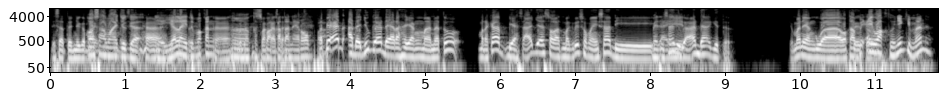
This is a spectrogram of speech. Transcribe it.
disatuin juga Oh sama juga. Nah, Ya iyalah itu mah kan Nah, eh, udah kesepakatan Eropa. tapi ad- ada juga daerah yang mana tuh mereka biasa aja sholat maghrib sama isya di Bedain. isya juga ada gitu cuman yang gua waktu Tapi itu eh waktunya gimana?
